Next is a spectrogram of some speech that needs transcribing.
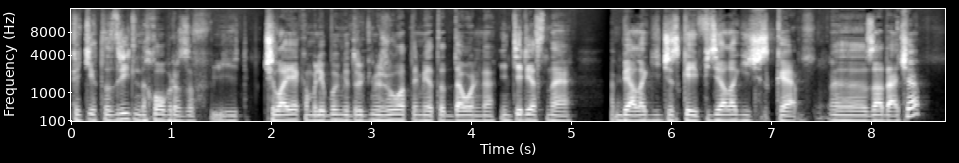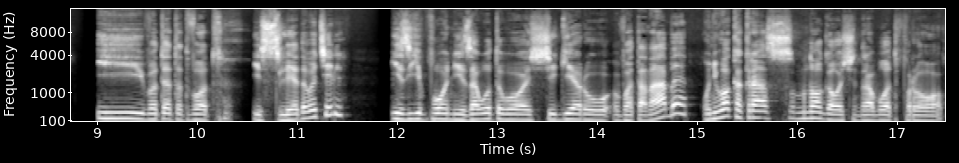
каких-то зрительных образов и человеком и любыми другими животными это довольно интересная биологическая и физиологическая э, задача. И вот этот вот исследователь из Японии, зовут его Сигеру Ватанабе. У него как раз много очень работ про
